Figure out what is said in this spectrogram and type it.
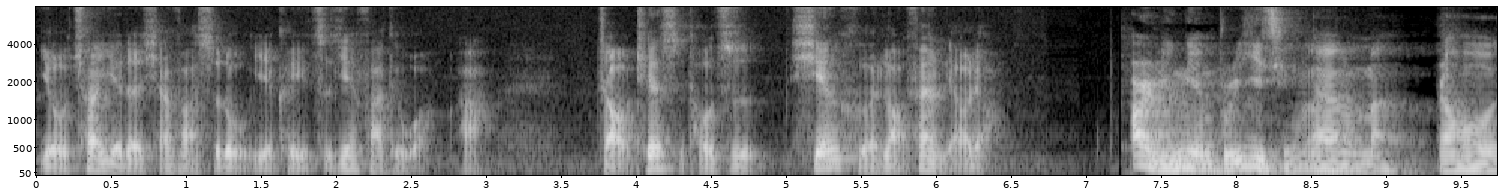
有创业的想法思路也可以直接发给我啊。找天使投资，先和老范聊聊。二零年不是疫情来了吗？然后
